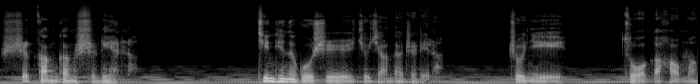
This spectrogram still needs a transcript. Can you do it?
是刚刚失恋了。今天的故事就讲到这里了，祝你做个好梦。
